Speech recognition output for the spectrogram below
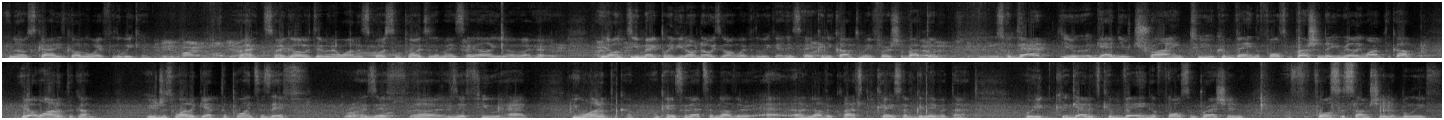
you know, Scotty's going away for the weekend. We invite him, yeah. Right, so I go with him and I want to score some points with him. I say, oh, you know, I heard, you don't, you make believe you don't know he's going away for the weekend. You say, can you come to me for a Shabbat dinner? understand. So that you again, you're trying to you're conveying the false impression that you really want him to come. You don't want him to come. You just want to get the points as if, Right, as if, uh, as if you have, you want him to come. Okay, so that's another uh, another classical case of Geneva Dat, where you, again it's conveying a false impression, a f- false assumption, a belief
